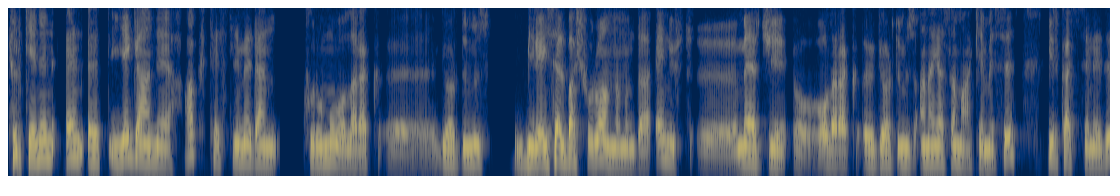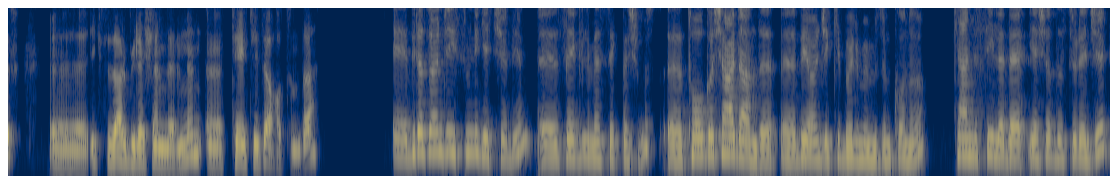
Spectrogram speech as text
Türkiye'nin en e, yegane hak teslim eden kurumu olarak e, gördüğümüz bireysel başvuru anlamında en üst e, merci olarak e, gördüğümüz Anayasa Mahkemesi birkaç senedir e, iktidar bileşenlerinin e, tehdidi altında biraz önce ismini geçirdiğim sevgili meslektaşımız Tolga Şardan'dı bir önceki bölümümüzün konu. Kendisiyle de yaşadığı süreci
